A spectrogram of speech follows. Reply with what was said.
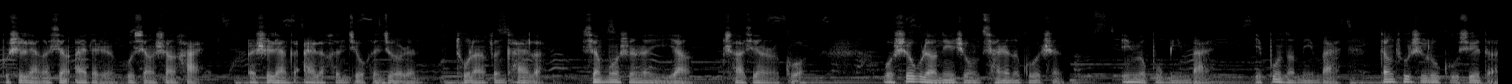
不是两个相爱的人互相伤害，而是两个爱了很久很久的人突然分开了，像陌生人一样擦肩而过。我受不了那种残忍的过程，因为我不明白，也不能明白，当初植入骨血的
